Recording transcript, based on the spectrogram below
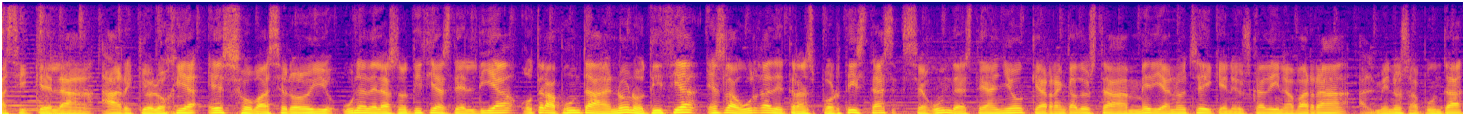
Así que la arqueología, eso va a ser hoy una de las noticias del día. Otra punta a no noticia es la huelga de transportistas, segunda este año, que ha arrancado esta medianoche y que en Euskadi y Navarra al menos apunta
